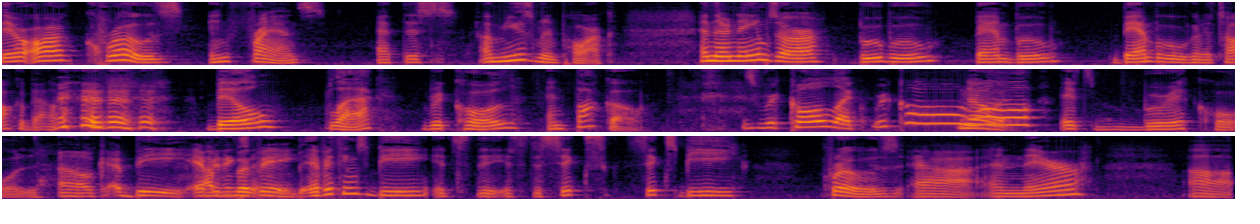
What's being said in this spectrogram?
there are crows in France at this amusement park, and their names are Boo Boo, Bamboo, Bamboo. We're going to talk about Bill, Black, Ricole, and Baco. Is Ricole like Ricole? No, it's Bricole. Oh, okay. B. Everything's Uh, B. Everything's B. It's the it's the six six B crows, uh, and they're uh,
